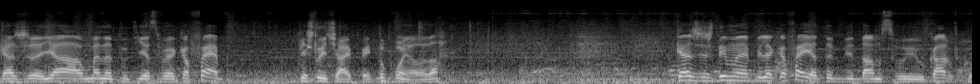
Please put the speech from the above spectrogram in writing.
Каже, я, у мене тут є своє кафе, пішли чай пити. Ну поняли, так? Да? Каже, жди мене біля кафе, я тобі дам свою картку.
